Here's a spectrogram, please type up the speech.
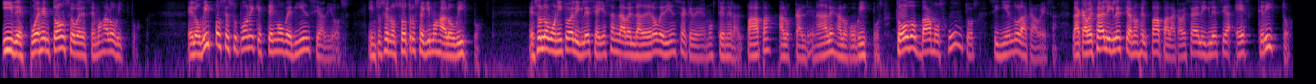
Y después entonces obedecemos al obispo. El obispo se supone que está en obediencia a Dios. Entonces nosotros seguimos al obispo. Eso es lo bonito de la iglesia y esa es la verdadera obediencia que debemos tener al Papa, a los cardenales, a los obispos. Todos vamos juntos siguiendo la cabeza. La cabeza de la iglesia no es el Papa, la cabeza de la iglesia es Cristo.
